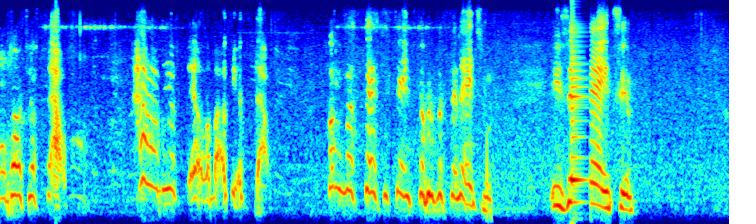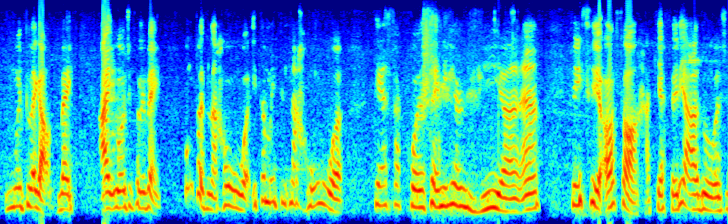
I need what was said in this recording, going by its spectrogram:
about yourself? How do you feel about yourself? Como você se sente sobre você mesmo? E, gente, muito legal. Bem, aí hoje eu falei, bem, vamos fazer na rua? E também na rua tem essa coisa, essa energia, né? Gente, olha só, aqui é feriado hoje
